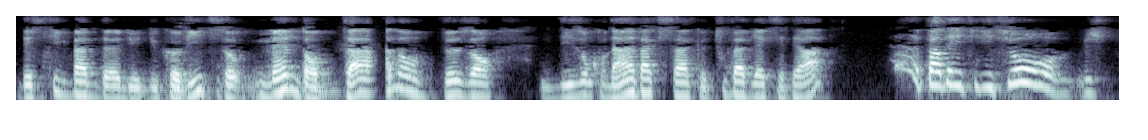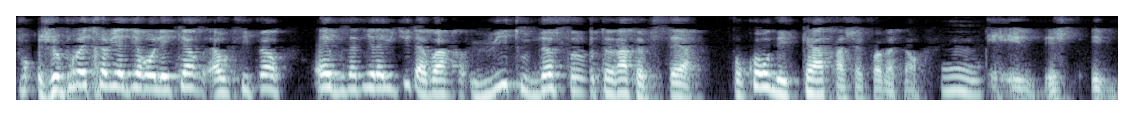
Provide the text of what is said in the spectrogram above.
des stigmates de- du, du Covid, So, même dans un an, deux ans, disons qu'on a un vaccin, que tout va bien, etc. euh, Par définition, je, je pourrais très bien dire aux Lakers, aux Clippers, hey, vous aviez l'habitude d'avoir huit ou neuf photographes upstairs. Pourquoi on est quatre à chaque fois maintenant? Mm. et, et- et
